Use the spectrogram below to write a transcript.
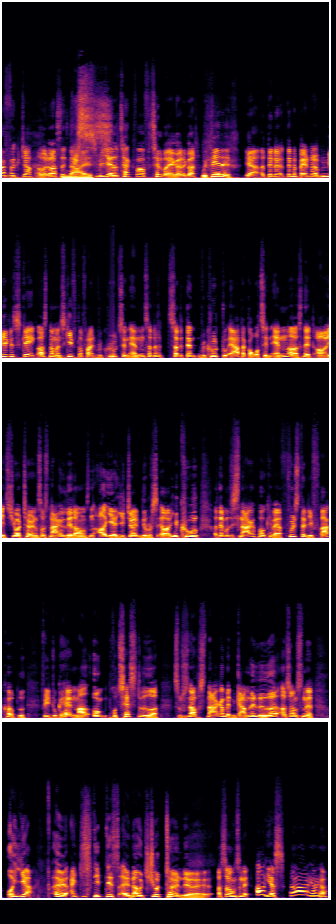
perfect job. Og man bare sådan, yes, Nice. Michelle, tak for at fortælle mig, at jeg gør det godt. We did it. Ja, og den der, den der band er virkelig skæg, også når man skifter fra en recruit til en anden, så er det, så er det den recruit, du er, der går over til en anden, og sådan et, oh, it's your turn, og så snakker lidt om sådan, oh yeah, you joined the, oh, you're cool, og den måde, de snakker på, kan være fuldstændig frakoblet, fordi du kan have en meget ung protestleder, som snakker med den gamle leder, og sådan sådan et, oh yeah, uh, I just did this, uh, now it's your turn, uh, og så er hun sådan oh yes, uh, ja, ja.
